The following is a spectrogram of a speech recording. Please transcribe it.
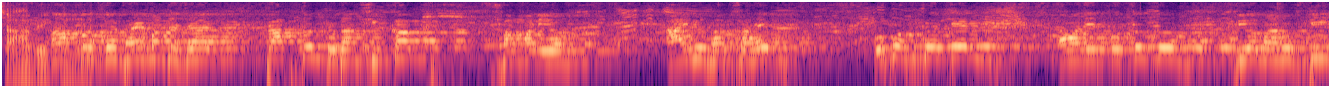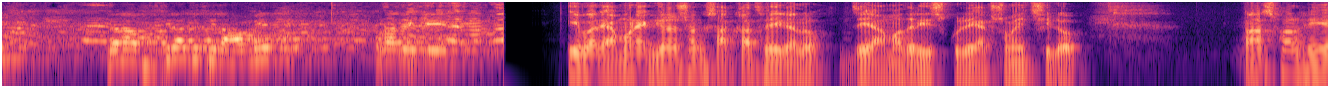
স্বাভাবিক মাদ্রাসার প্রাক্তন প্রধান শিক্ষক সম্মানীয় আইনুল হক সাহেব উপস্থিত হয়েছেন আমাদের অত্যন্ত প্রিয় মানুষটি জনাব সিরাজউদ্দিন আহমেদ। ওনাদেরকে এবার এমন একজনের সঙ্গে সাক্ষাৎ হয়ে গেল যে আমাদের স্কুলে একসময় ছিল। ট্রান্সফার হয়ে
